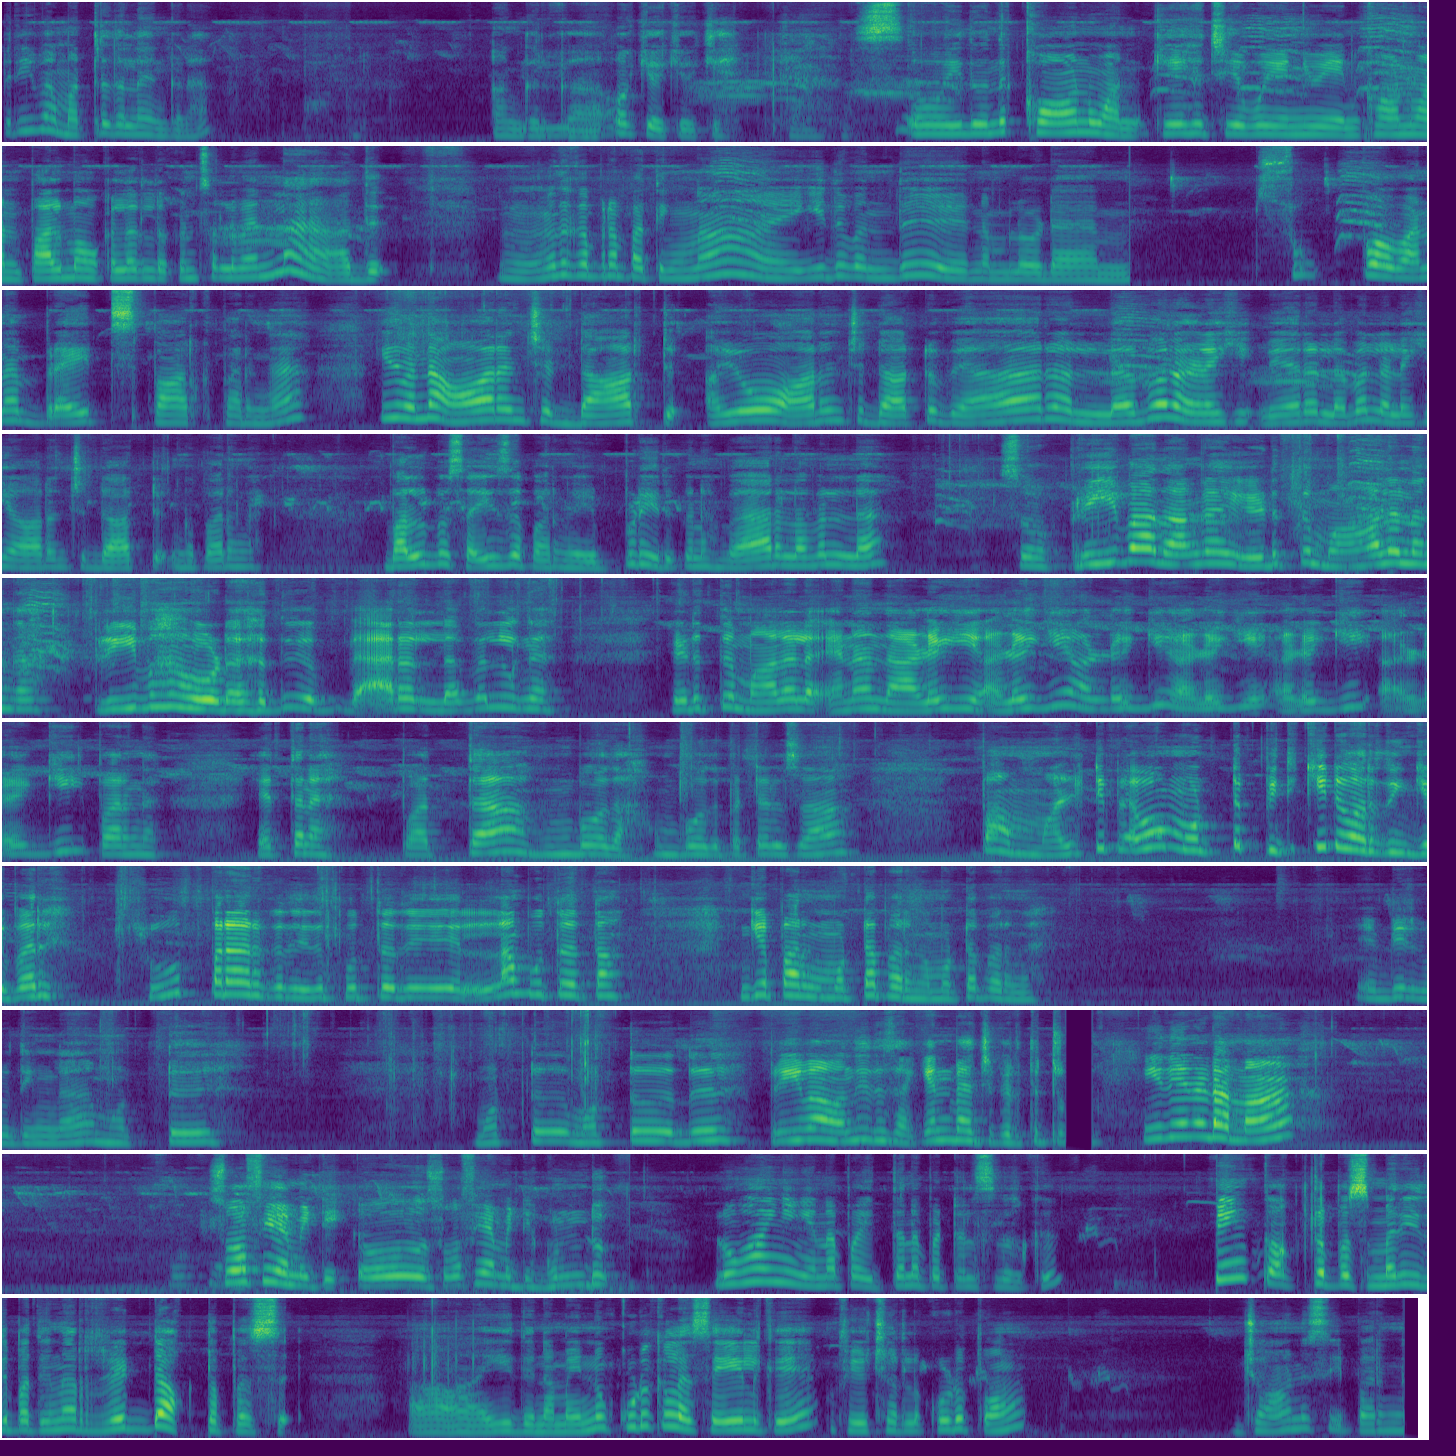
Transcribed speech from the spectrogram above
பிரிவா மற்றதெல்லாம் எங்கடா? அங்கே இருக்கா? ஓகே ஓகே ஓகே ஸோ இது வந்து கார்ன் ஒன் கேஹெச்ஏஓ என்யூஎன் கார்ன் ஒன் பால்மாவு கலரில் இருக்குன்னு சொல்லுவேன்ல அது. அதுக்கப்புறம் பார்த்திங்கன்னா இது வந்து நம்மளோட சூப்பர்வான பிரைட் ஸ்பார்க் பாருங்கள் இது வந்து ஆரஞ்சு டார்ட்டு ஐயோ ஆரஞ்சு டார்ட்டு வேறு லெவல் அழகி வேறு லெவல் அழகி ஆரஞ்சு டார்ட்டு இங்கே பாருங்கள் பல்பு சைஸை பாருங்கள் எப்படி இருக்குன்னு வேறு லெவலில் ஸோ ப்ரீவா தாங்க எடுத்து மாலலைங்க. ப்ரீவாவோட இது வேறு லெவலுங்க எடுத்து மாலலை. ஏன்னா அந்த அழகி அழகி அழகி அழகி அழகி அழகி. பாருங்கள் எத்தனை? பத்தா ஒம்போதா? ஒம்பது பெட்டல்ஸா அப்பா மல்டிப்ளை மொட்டை பிதிக்கிட்டு வருது இங்கே பாரு. சூப்பராக இருக்குது. இது பூத்தது. எல்லாம் பூத்தது தான். இங்கே பாருங்கள் மொட்டை பாருங்கள் மொட்டை பாருங்கள் எப்படி இருக்கு பார்த்தீங்களா? மொட்டு. மொட்டு மொட்டு இது. ப்ரீவா வந்து இது செகண்ட் பேட்சுக்கு எடுத்துட்டு இது என்னடாமா? சோஃபியா மிட்டி. ஓ சோஃபியா மிட்டி குண்டு. லுஹாங்கிங் என்னப்பா இத்தனை பெட்டல்ஸில் இருக்குது பிங்க் ஆக்டோபஸ் மாதிரி இது பார்த்திங்கன்னா ரெட் ஆக்டோபஸ் இது நம்ம இன்னும் கொடுக்கல சேலுக்கு ஃப்யூச்சரில் கொடுப்போம். ஜானசி பாருங்கள்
